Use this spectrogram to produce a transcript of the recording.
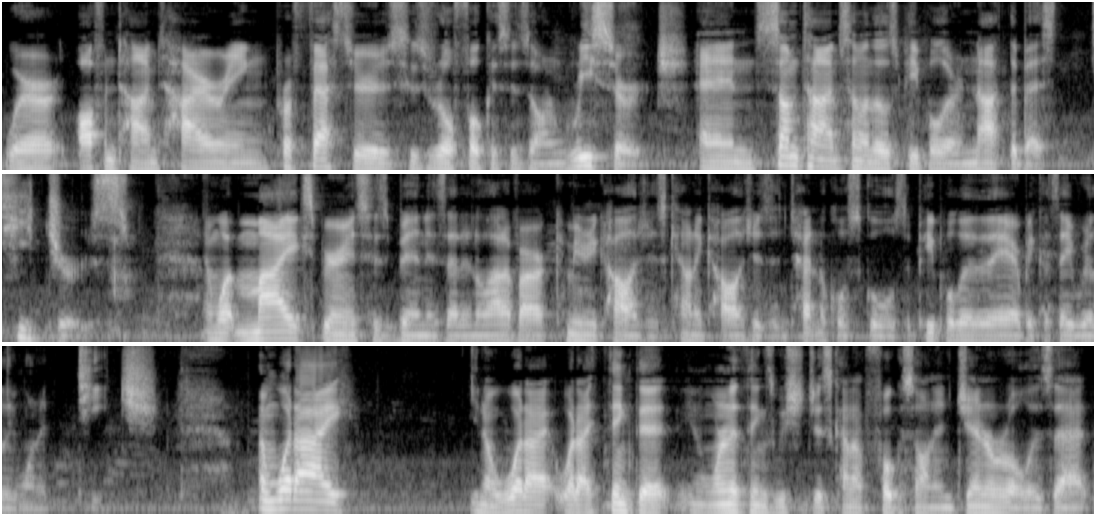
where oftentimes hiring professors whose real focus is on research, and sometimes some of those people are not the best teachers. And what my experience has been is that in a lot of our community colleges, county colleges, and technical schools, the people are there because they really want to teach. And what I you know what I what I think that you know one of the things we should just kind of focus on in general is that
